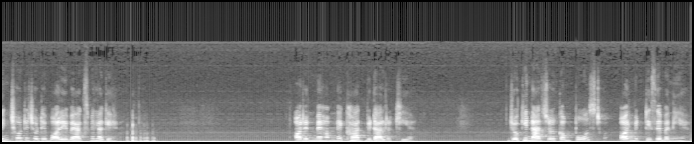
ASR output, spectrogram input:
इन छोटे छोटे पॉली बैग्स में लगे हैं। और इनमें हमने खाद भी डाल रखी है, जो कि नेचुरल कंपोस्ट और मिट्टी से बनी है।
